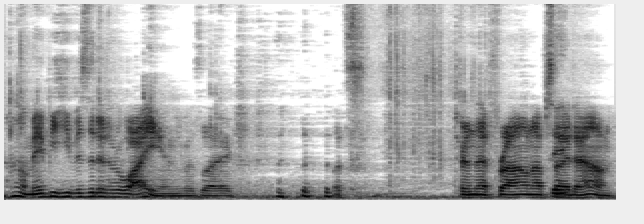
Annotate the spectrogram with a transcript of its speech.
I don't know, maybe he visited Hawaii and he was like, let's turn that frown upside See, down.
